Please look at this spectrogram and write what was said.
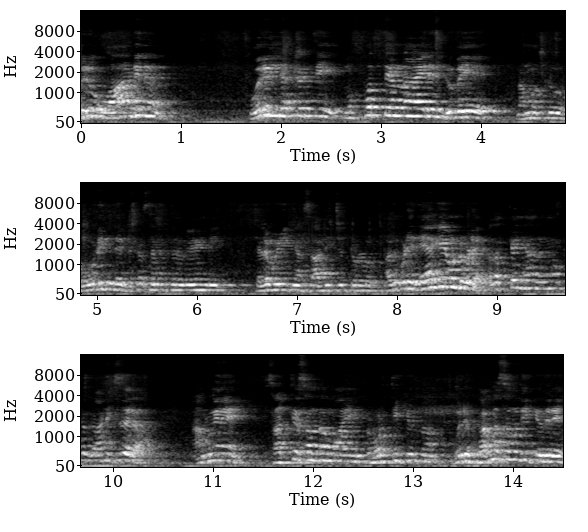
ഒരു വാർഡിന് ഒരു ലക്ഷത്തി മുപ്പത്തി എണ്ണായിരം രൂപയെ നമുക്ക് റോഡിന്റെ വികസനത്തിന് വേണ്ടി ചെലവഴിക്കാൻ സാധിച്ചിട്ടുള്ളൂ. അതിവിടെ രേഖയുണ്ട് ഇവിടെ. അതൊക്കെ ഞാൻ നിങ്ങൾക്ക് കാണിച്ചു തരാം. അങ്ങനെ സത്യസന്ധമായി പ്രവർത്തിക്കുന്ന ഒരു ഭരണസമിതിക്കെതിരെ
